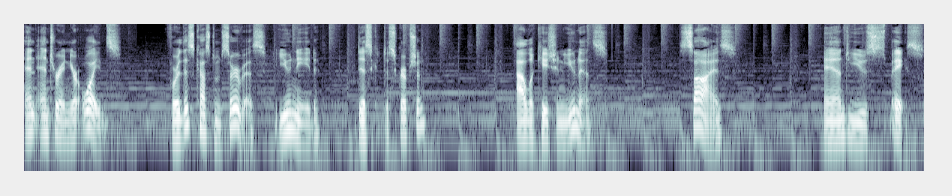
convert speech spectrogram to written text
and enter in your OIDs. For this custom service, you need disk description, allocation units, size, and used space.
